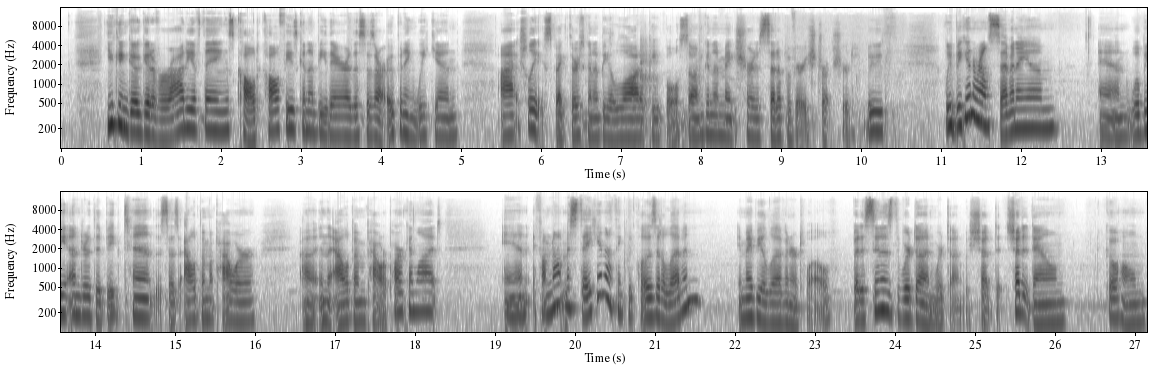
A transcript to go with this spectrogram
you can go get a variety of things. Called Coffee is going to be there. This is our opening weekend. I actually expect there's going to be a lot of people, so I'm going to make sure to set up a very structured booth. We begin around 7 a.m. and we'll be under the big tent that says Alabama Power uh, in the Alabama Power parking lot. And if I'm not mistaken, I think we close at 11. It may be 11 or 12. But as soon as we're done, we're done. We shut it, shut it down, go home.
